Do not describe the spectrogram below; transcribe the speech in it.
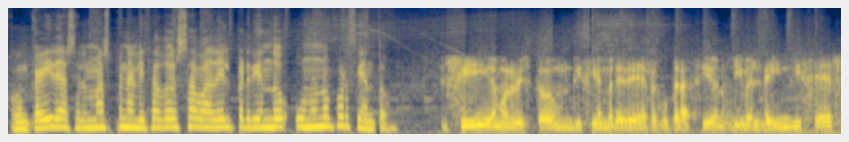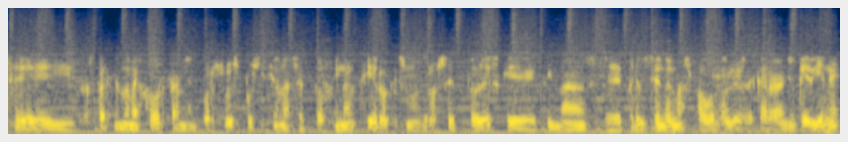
con caídas, el más penalizado es Sabadell, perdiendo un 1%. Sí, hemos visto un diciembre de recuperación a nivel de índices eh, y lo está haciendo mejor también por su exposición al sector financiero, que es uno de los sectores que tiene más eh, previsiones más favorables de cara al año que viene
